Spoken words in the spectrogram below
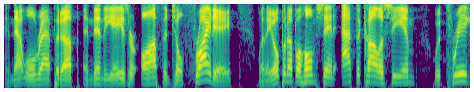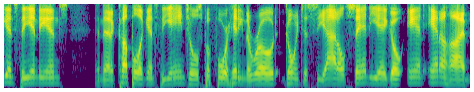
And that will wrap it up. And then the A's are off until Friday when they open up a homestand at the Coliseum with three against the Indians and then a couple against the Angels before hitting the road, going to Seattle, San Diego, and Anaheim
